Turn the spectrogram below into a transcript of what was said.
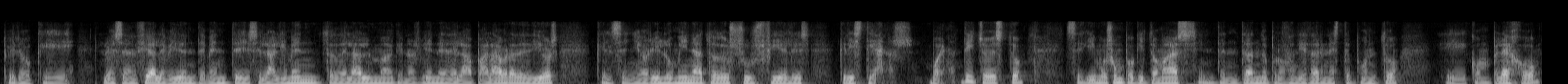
pero que lo esencial evidentemente es el alimento del alma que nos viene de la palabra de Dios, que el Señor ilumina a todos sus fieles cristianos. Bueno, dicho esto, seguimos un poquito más intentando profundizar en este punto eh, complejo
